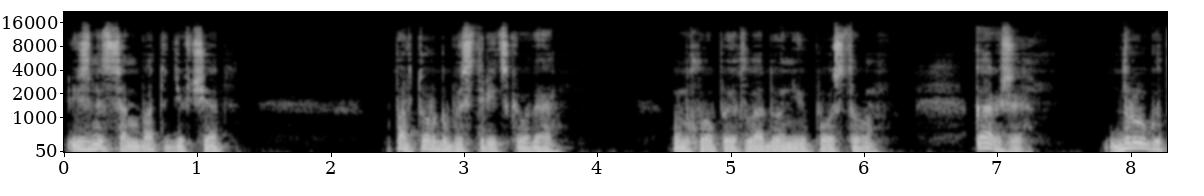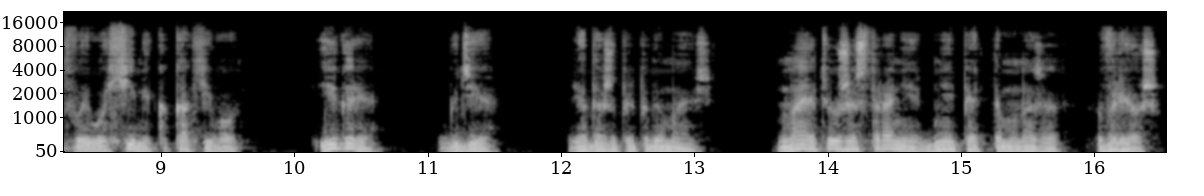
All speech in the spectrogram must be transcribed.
Из медсамбата девчат. Порторга Быстрицкого, да. Он хлопает ладонью по столу. Как же? Друга твоего химика, как его? Игоря? Где? Я даже приподнимаюсь. На этой уже стороне, дней пять тому назад. Врешь.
